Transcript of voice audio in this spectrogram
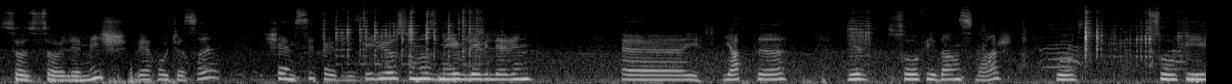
söz söylemiş ve hocası Şemsi Tebrizi. Biliyorsunuz Mevlevilerin eee, yaptığı bir Sufi dans var. Bu Sufi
